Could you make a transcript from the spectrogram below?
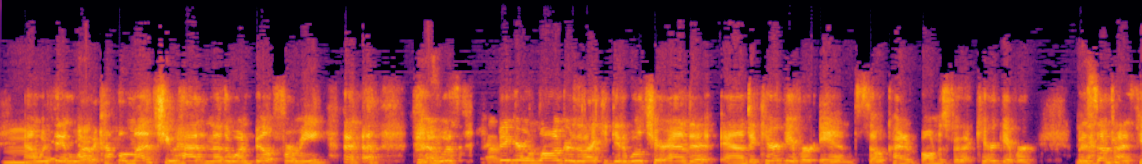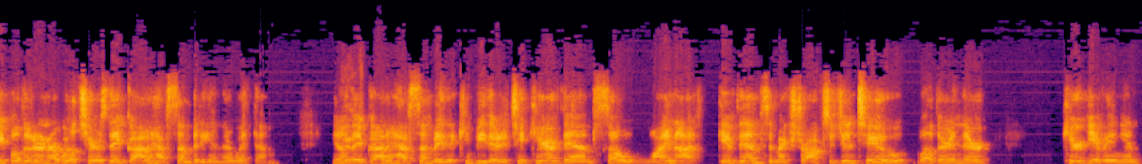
Mm. And within what, a couple months, you had another one built for me that was bigger and longer that I could get a wheelchair and a and a caregiver in. So kind of bonus for that caregiver. But yeah. sometimes people that are in our wheelchairs, they've got to have somebody in there with them. You know, yeah. they've got to have somebody that can be there to take care of them. So why not give them some extra oxygen too while they're in their caregiving and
